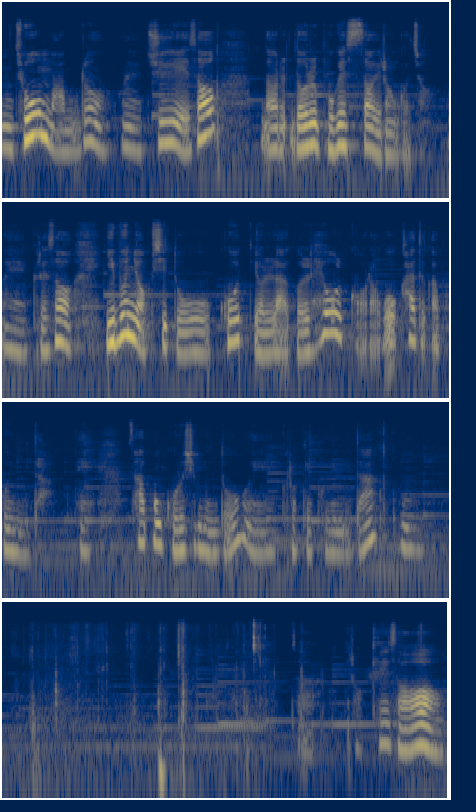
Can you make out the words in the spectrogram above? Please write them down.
음, 좋은 마음으로 예, 주위에서 너를, 너를 보겠어 이런 거죠. 예, 그래서 이분 역시도 곧 연락을 해올 거라고 카드가 보입니다. 예, 4번 고르신 분도 예, 그렇게 보입니다. 음. 자, 이렇게 해서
